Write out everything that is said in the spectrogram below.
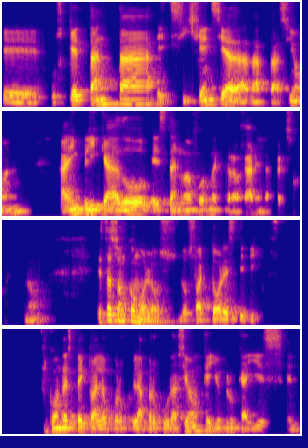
eh, pues, qué tanta exigencia de adaptación ha implicado esta nueva forma de trabajar en la persona, ¿no? Estos son como los, los factores típicos. Con respecto a la, procuración, que yo creo que ahí es el,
